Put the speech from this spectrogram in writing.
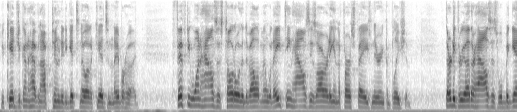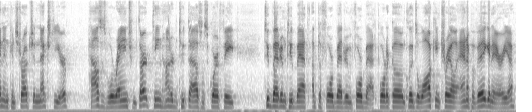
Your kids are going to have an opportunity to get to know other kids in the neighborhood. 51 houses total in the development, with 18 houses already in the first phase nearing completion. 33 other houses will begin in construction next year. Houses will range from 1,300 to 2,000 square feet, two bedroom, two bath, up to four bedroom, four bath. Portico includes a walking trail and a pavilion area.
